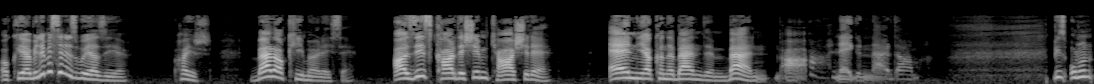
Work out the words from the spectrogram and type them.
Okuyabilir misiniz bu yazıyı? Hayır. Ben okuyayım öyleyse. Aziz kardeşim Kaşire. En yakını bendim ben. Ah ne günlerdi ama. Biz onun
